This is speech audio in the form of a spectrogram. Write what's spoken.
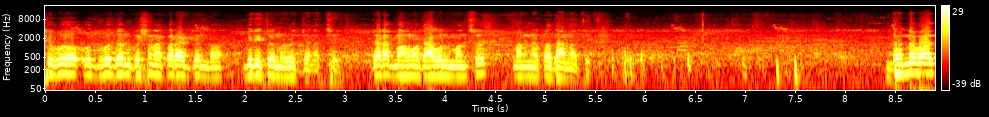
শুভ উদ্বোধন ঘোষণা করার জন্য বিনীত অনুরোধ জানাচ্ছি। জনাব মোহাম্মদ আবুল মনসুর, মাননীয় প্রধান অতিথি। ধন্যবাদ,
